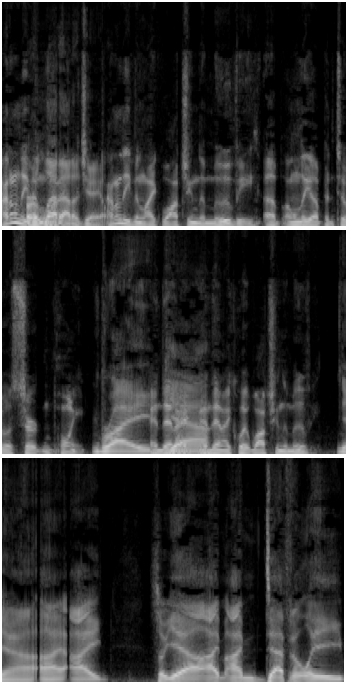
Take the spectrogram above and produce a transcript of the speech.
I don't even let like, out of jail. I don't even like watching the movie up only up until a certain point. Right. And then yeah. I, and then I quit watching the movie. Yeah, I, I so yeah, I'm I'm definitely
